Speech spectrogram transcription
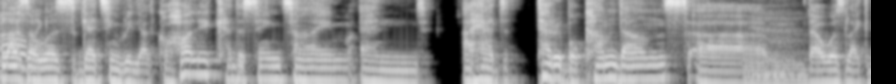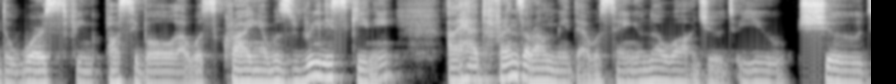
plus Oh i was getting really alcoholic at the same time and i had terrible comedowns um, that was like the worst thing possible i was crying i was really skinny I had friends around me that was saying, you know what, Jude, you should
